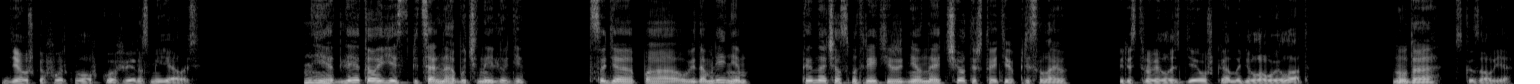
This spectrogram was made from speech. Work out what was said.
Девушка фыркнула в кофе и рассмеялась. «Нет, для этого есть специально обученные люди. Судя по уведомлениям, ты начал смотреть ежедневные отчеты, что я тебе присылаю». Перестроилась девушка на деловой лад. «Ну да», — сказал я.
